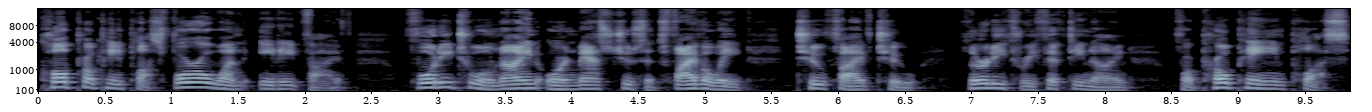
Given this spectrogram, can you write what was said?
Call Propane Plus 401 885 4209 or in Massachusetts 508 252 3359 for Propane Plus.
